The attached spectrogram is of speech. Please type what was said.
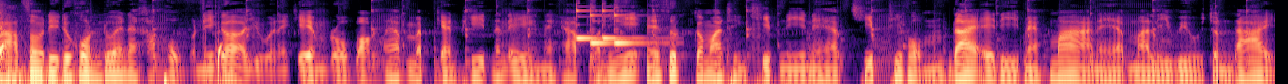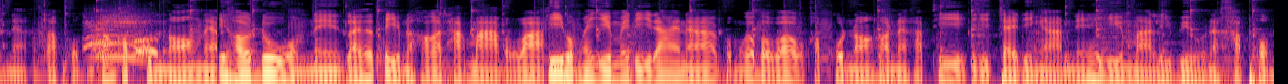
กราบสวัสดีทุกคนด้วยนะครับผมวันนี้ก็อยู่ในเกม Roblox นะครับแบบแกนพีทนั่นเองนะครับวันนี้ในสุดก็มาถึงคลิปนี้นะครับคลิปที่ผมได้ ID m a g m a นะครับมารีวิวจนได้นะครับผมต้องขอบคุณน้องนะที่เขาดูผมในไลฟ์สตรีมแล้วเขาก็ทักมาบอกว่าพี่ผมให้ยืมไอดีได้นะ ผมก็บอกว่าขอบคุณน้องเขานะครับที่จิตใจดีงามนี้ให้ยืมมารีวิวนะครับผม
